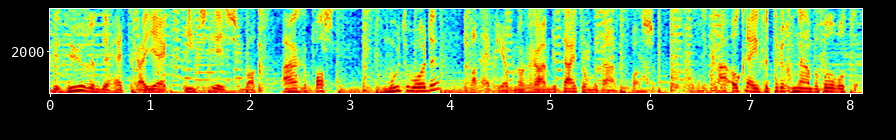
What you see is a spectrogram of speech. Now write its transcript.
gedurende het traject iets is wat aangepast moet worden, dan heb je ook nog ruim de tijd om het aan te passen. Ik ga ook even terug naar bijvoorbeeld eh,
